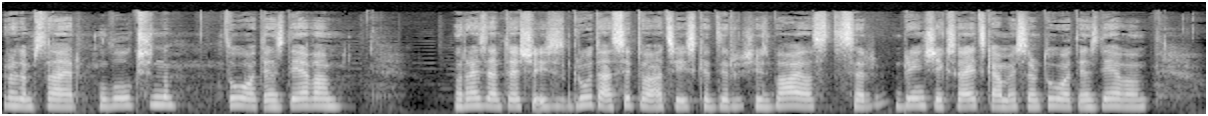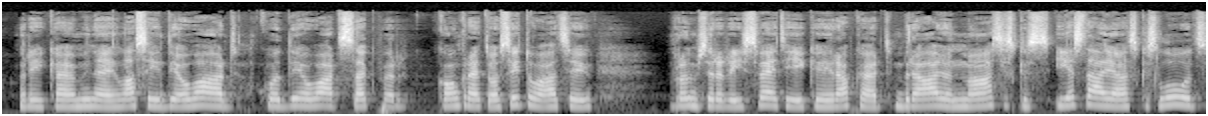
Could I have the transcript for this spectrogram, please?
Protams, tā ir lūkšana, tuvoties Dievam. Un reizēm tieši šīs grūtās situācijas, kad ir šīs bailes, tas ir brīnišķīgs veids, kā mēs varam tuvoties Dievam. Arī, kā jau minēju, lasīt Dievu vārdu, ko Dievu vārds saka par konkrēto situāciju. Protams, ir arī svētīgi, ka ir apkārt brāļi un māsas, kas iestājās, kas lūdz,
